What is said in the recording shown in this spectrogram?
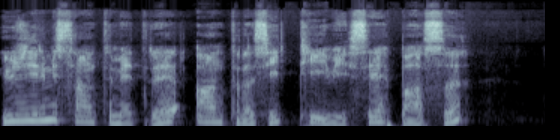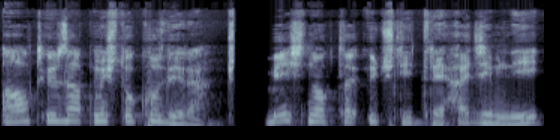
120 cm antrasit TV sehpası 669 lira. 5.3 litre hacimli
